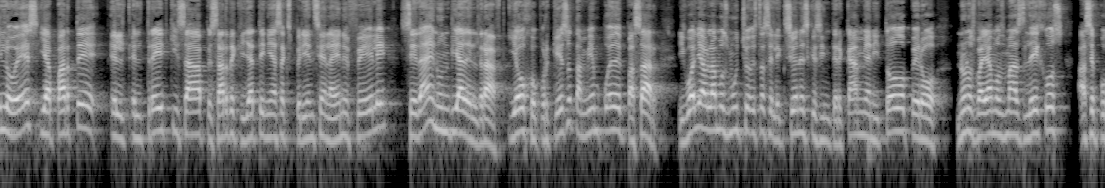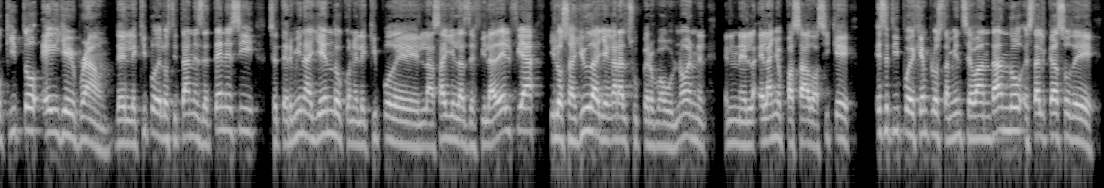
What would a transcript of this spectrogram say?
Y lo es, y aparte el, el, trade quizá a pesar de que ya tenía esa experiencia en la NFL, se da en un día del draft. Y ojo, porque eso también puede pasar. Igual ya hablamos mucho de estas elecciones que se intercambian y todo, pero no nos vayamos más lejos. Hace poquito AJ Brown del equipo de los Titanes de Tennessee se termina yendo con el equipo de las Águilas de Filadelfia y los ayuda a llegar al Super Bowl, ¿no? En el, en el, el año pasado. Así que ese tipo de ejemplos también se van dando. Está el caso de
